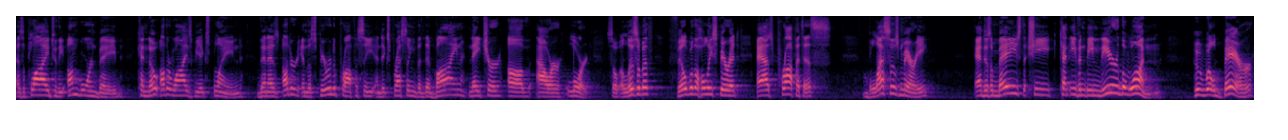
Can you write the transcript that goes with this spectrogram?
as applied to the unborn babe, can no otherwise be explained than as uttered in the spirit of prophecy and expressing the divine nature of our Lord. So, Elizabeth, filled with the Holy Spirit as prophetess, blesses Mary and is amazed that she can even be near the one who will bear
